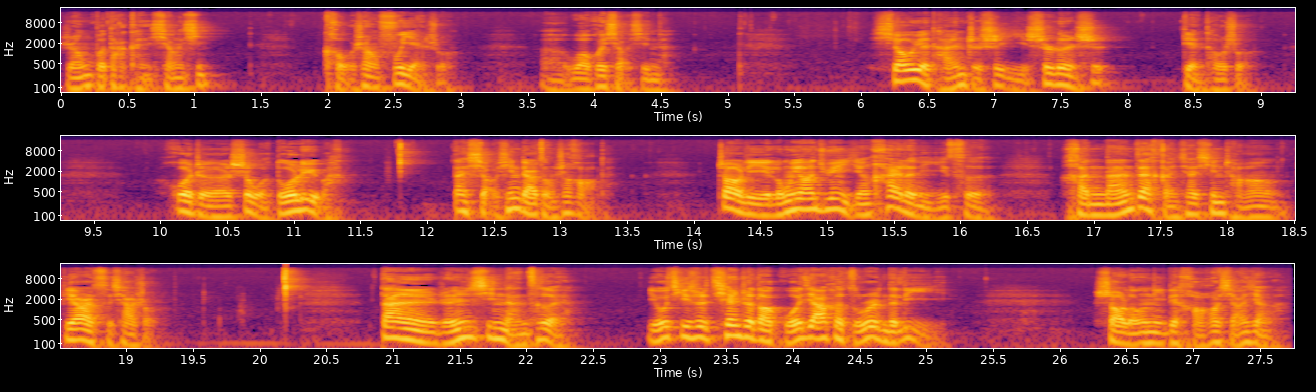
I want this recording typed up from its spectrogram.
仍不大肯相信，口上敷衍说：“呃，我会小心的。”萧月潭只是以事论事，点头说：“或者是我多虑吧，但小心点总是好的。照理，龙阳君已经害了你一次，很难再狠下心肠第二次下手。但人心难测呀，尤其是牵扯到国家和族人的利益。少龙，你得好好想想啊。”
